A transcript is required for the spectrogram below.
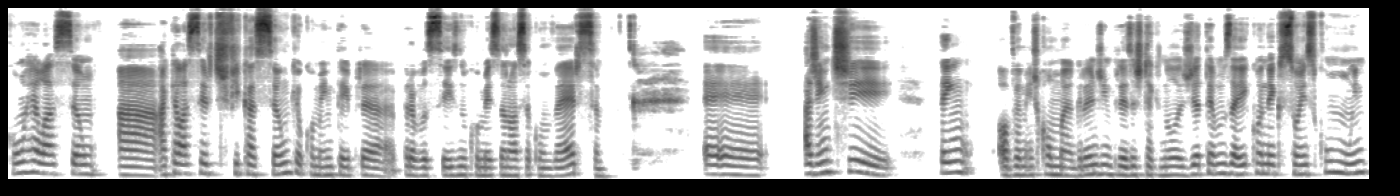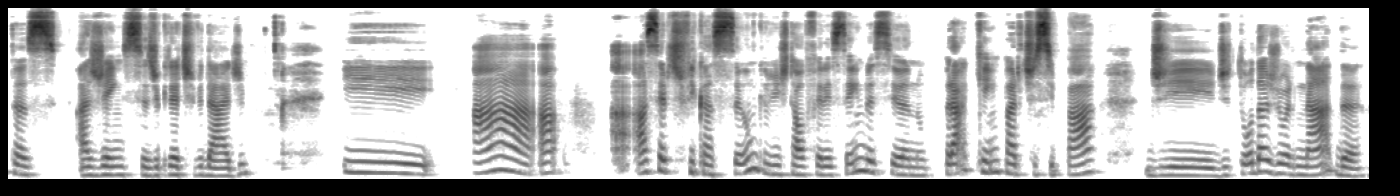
com relação à aquela certificação que eu comentei para vocês no começo da nossa conversa. É, a gente tem, obviamente, como uma grande empresa de tecnologia, temos aí conexões com muitas agências de criatividade. E a, a, a certificação que a gente está oferecendo esse ano para quem participar de, de toda a jornada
